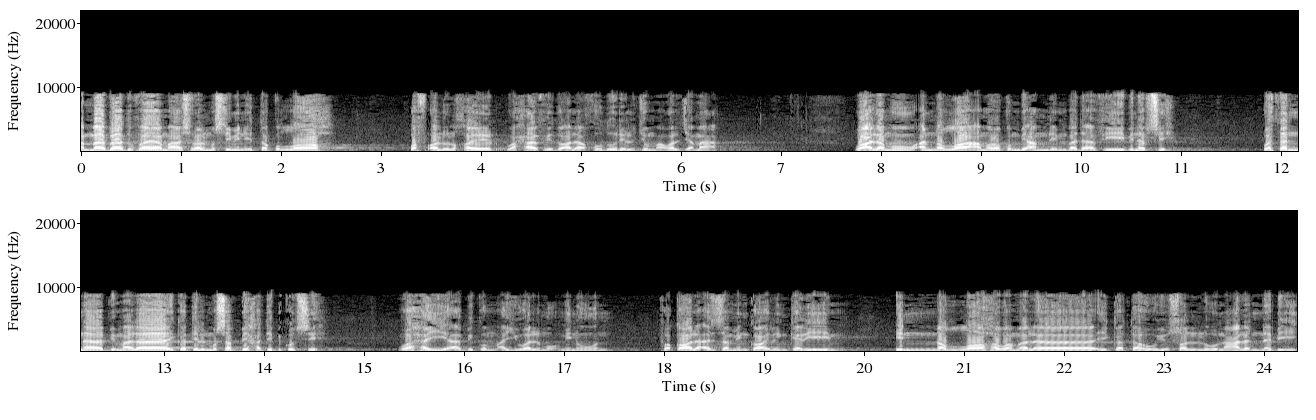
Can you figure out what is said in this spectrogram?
أما بعد فيا معاشر المسلمين اتقوا الله وافعلوا الخير وحافظوا على حضور الجمعة والجماعة. واعلموا أن الله أمركم بأمر بدأ فيه بنفسه وثنى بملائكة المسبحة بقدسه وهيأ بكم أيها المؤمنون. فقال عز من قائل كريم إن الله وملائكته يصلون على النبي.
